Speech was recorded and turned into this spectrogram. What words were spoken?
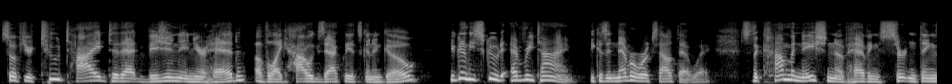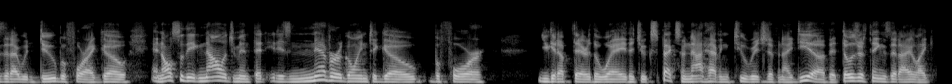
So if you're too tied to that vision in your head of like how exactly it's going to go, you're going to be screwed every time because it never works out that way. So the combination of having certain things that I would do before I go and also the acknowledgement that it is never going to go before you get up there the way that you expect. So not having too rigid of an idea of it. Those are things that I like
